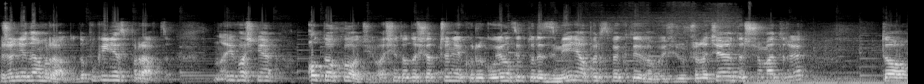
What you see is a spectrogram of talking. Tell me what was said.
że nie dam rady, dopóki nie sprawdzę. No i właśnie o to chodzi. Właśnie to doświadczenie korygujące, które zmienia perspektywę, bo jeśli już przeleciałem te 3 metry, to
